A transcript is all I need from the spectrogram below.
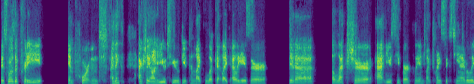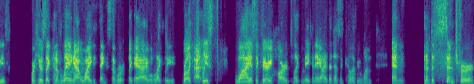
this was a pretty important. I think actually on YouTube you can like look at like Eliezer did a a lecture at UC Berkeley in like 2016, I believe, where he was like kind of laying out why he thinks that we're like AI will likely, or like at least why it's like very hard to like make an AI that doesn't kill everyone. And kind of the center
